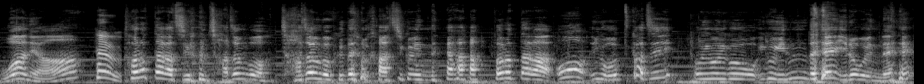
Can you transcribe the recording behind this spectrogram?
뭐하냐? 흠. 털었다가 지금 자전거 자전거 그대로 가지고 있네. 털었다가 어 이거 어떡하지? 어 이거 이거 이거 있는데 이러고 있네.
